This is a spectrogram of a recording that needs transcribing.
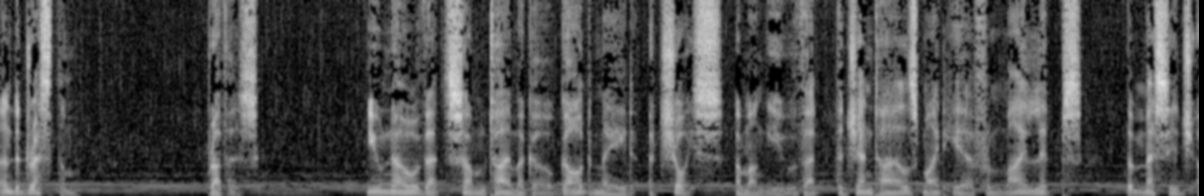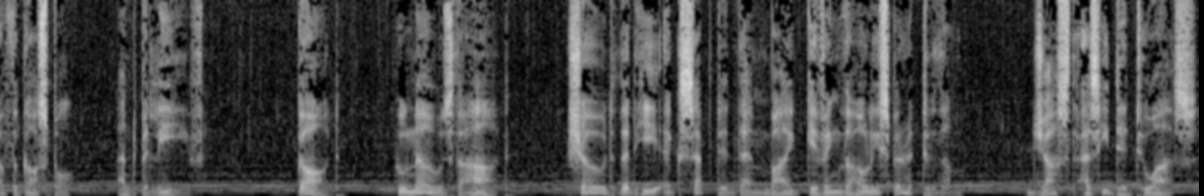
and addressed them. Brothers, you know that some time ago God made a choice among you that the Gentiles might hear from my lips the message of the gospel and believe. God, who knows the heart, showed that he accepted them by giving the Holy Spirit to them, just as he did to us.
